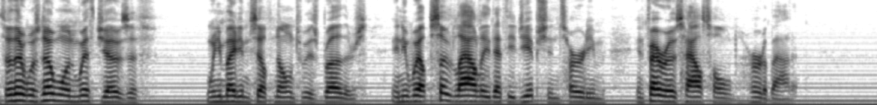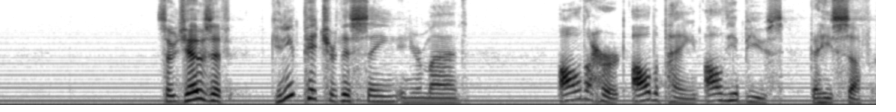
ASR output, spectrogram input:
So there was no one with Joseph when he made himself known to his brothers. And he wept so loudly that the Egyptians heard him, and Pharaoh's household heard about it. So, Joseph, can you picture this scene in your mind? All the hurt, all the pain, all the abuse that he suffered.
